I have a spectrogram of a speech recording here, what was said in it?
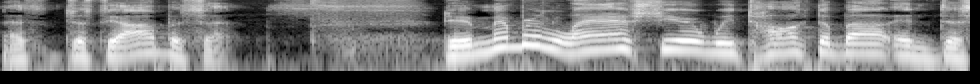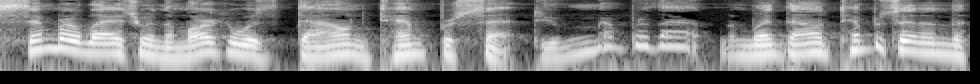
That's just the opposite. Do you remember last year we talked about in December last year when the market was down 10%? Do you remember that? It went down 10% in the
